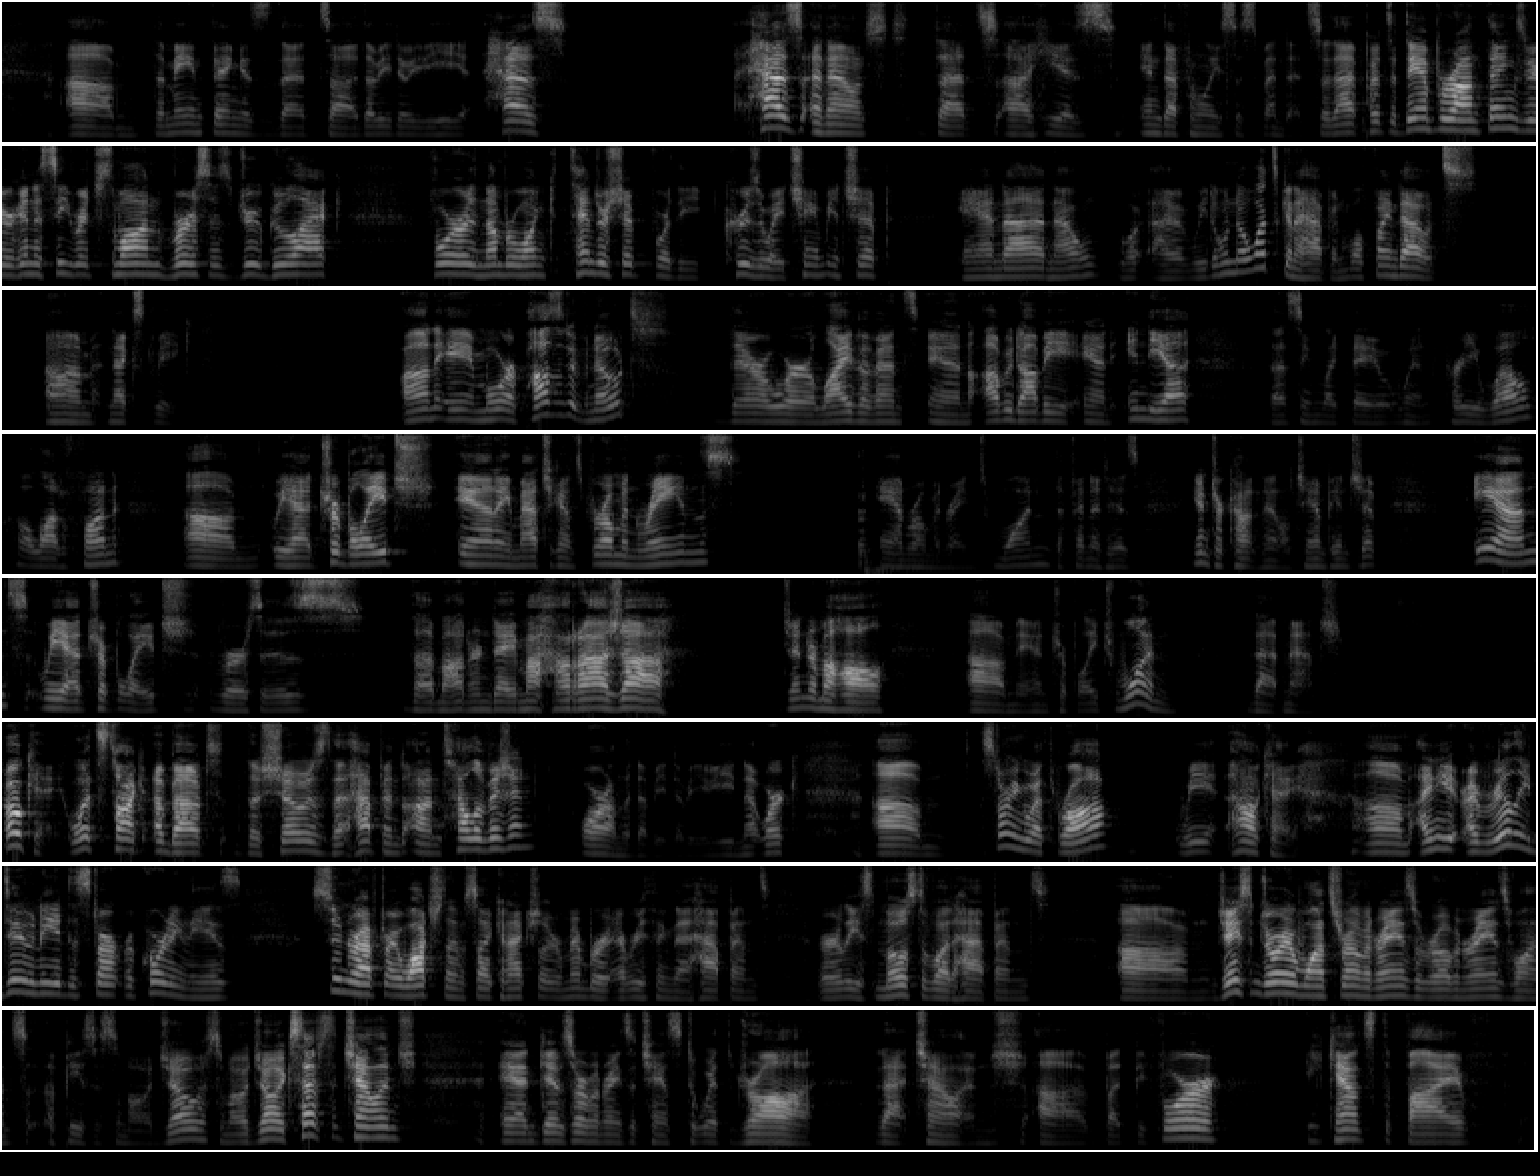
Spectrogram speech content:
Um, the main thing is that uh, WWE has has announced that uh, he is indefinitely suspended. So that puts a damper on things. We are going to see Rich Swann versus Drew Gulak for the number one contendership for the Cruiserweight Championship. And uh, now I, we don't know what's going to happen. We'll find out um, next week. On a more positive note, there were live events in Abu Dhabi and India that seemed like they went pretty well. A lot of fun. Um, we had Triple H in a match against Roman Reigns, and Roman Reigns won, defended his Intercontinental Championship. And we had Triple H versus the modern day Maharaja, Jinder Mahal, um, and Triple H won that match. Okay, let's talk about the shows that happened on television or on the WWE network. Um, starting with Raw, we okay. Um, I need, I really do need to start recording these sooner after I watch them, so I can actually remember everything that happened, or at least most of what happened. Um, Jason Jordan wants Roman Reigns, but Roman Reigns wants a piece of Samoa Joe. Samoa Joe accepts the challenge and gives Roman Reigns a chance to withdraw that challenge. Uh, but before he counts to five,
